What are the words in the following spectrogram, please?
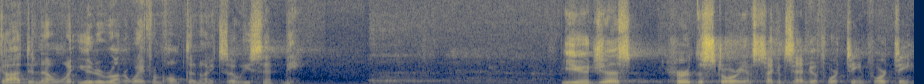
God did not want you to run away from home tonight, so he sent me. You just heard the story of 2 Samuel 14 14.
